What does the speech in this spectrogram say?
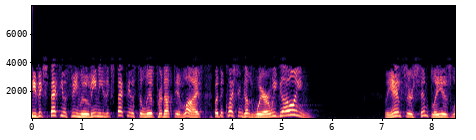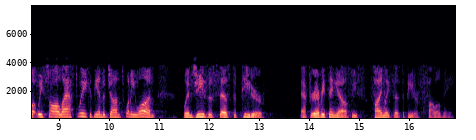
He's expecting us to be moving. He's expecting us to live productive lives. But the question comes, where are we going? The answer simply is what we saw last week at the end of John 21 when Jesus says to Peter, after everything else, he finally says to Peter, Follow me.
